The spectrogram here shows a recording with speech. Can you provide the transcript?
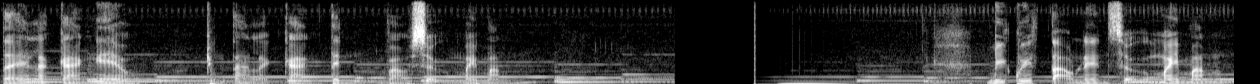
tế là càng nghèo chúng ta lại càng tin vào sự may mắn. Bí quyết tạo nên sự may mắn.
